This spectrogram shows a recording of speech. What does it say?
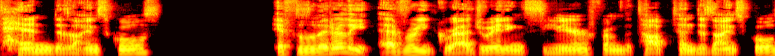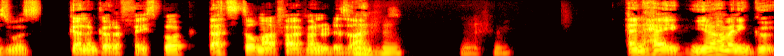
10 design schools. If literally every graduating senior from the top 10 design schools was going to go to Facebook, that's still not 500 designers. Mm-hmm. Mm-hmm. And hey, you know how many Go-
